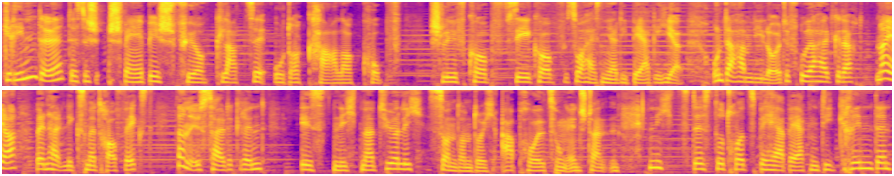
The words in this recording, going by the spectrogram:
Grinde, das ist Schwäbisch für Glatze oder kahler Kopf. Schliffkopf, Seekopf, so heißen ja die Berge hier. Und da haben die Leute früher halt gedacht, naja, wenn halt nichts mehr drauf wächst, dann ist halt der Grind. Ist nicht natürlich, sondern durch Abholzung entstanden. Nichtsdestotrotz beherbergen die Grinden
